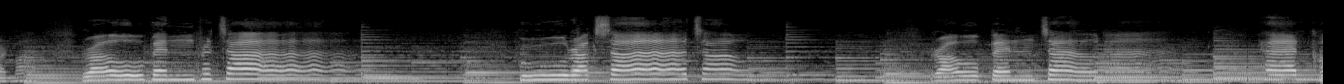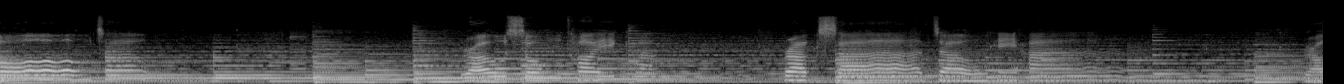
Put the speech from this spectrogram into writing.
ตรัสว่า เราเป็นพระเจ้า ผู้รักษาเจ้า เราเป็นเจ้านายแพทย์ของเจ้า เราทรงถ้อยคำรักษาเจ้าให้หายเรา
